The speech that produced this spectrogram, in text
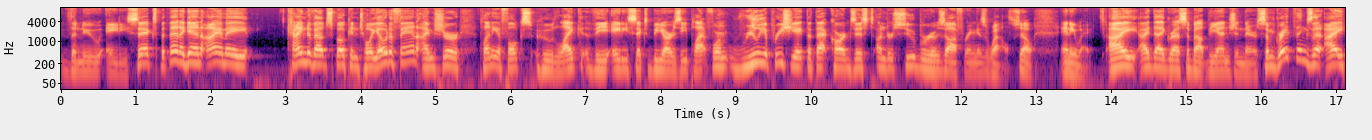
the new 86. But then again, I am a kind of outspoken Toyota fan. I'm sure plenty of folks who like the 86 BRZ platform really appreciate that that car exists under Subaru's offering as well. So, anyway, I I digress about the engine there. Some great things that I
